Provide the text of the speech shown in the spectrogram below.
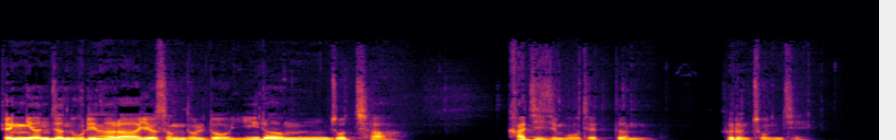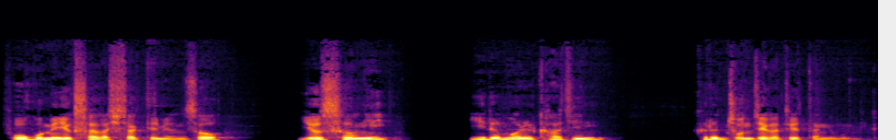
100년 전 우리나라 여성들도 이름조차 가지지 못했던 그런 존재. 복음의 역사가 시작되면서 여성이 이름을 가진 그런 존재가 됐다는 겁니다.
